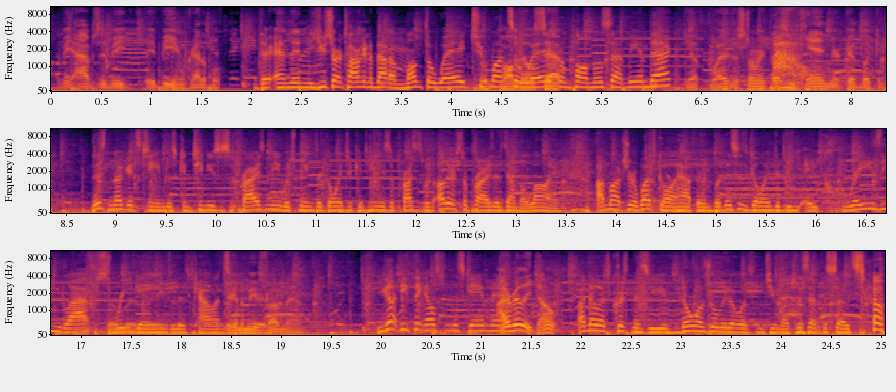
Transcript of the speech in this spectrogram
It'd be absolutely, it'd be incredible. There, and then you start talking about a month away, two From months Paul away Millsap. from Paul Millsap being back. Yep. Weather the storm as best you can. You're good looking. This Nuggets team just continues to surprise me, which means they're going to continue to surprise us with other surprises down the line. I'm not sure what's going to happen, but this is going to be a crazy last three games of this calendar It's gonna year. be fun, man. You got anything else from this game, man? I really don't. I know it's Christmas Eve. No one's really gonna listen too much this episode, so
